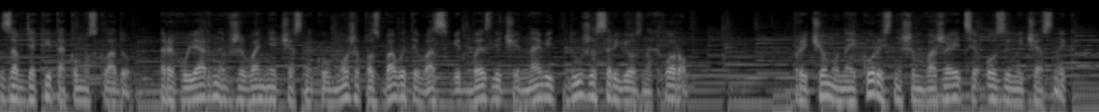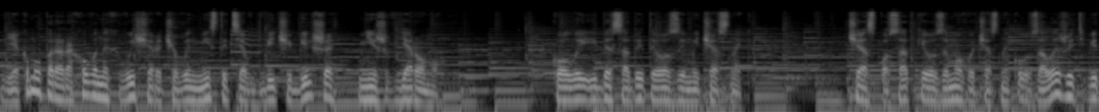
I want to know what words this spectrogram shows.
Завдяки такому складу, регулярне вживання часнику може позбавити вас від безлічі навіть дуже серйозних хвороб. Причому найкориснішим вважається озимий часник, в якому перерахованих вище речовин міститься вдвічі більше, ніж в ярому. Коли йде садити озимий часник. Час посадки озимого часнику залежить від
